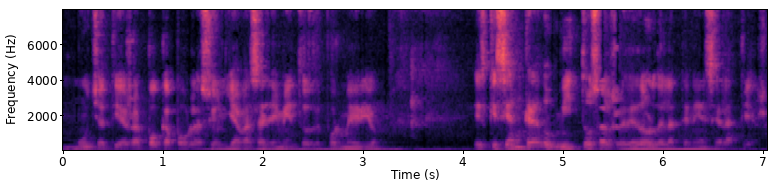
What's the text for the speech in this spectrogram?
mucha tierra, poca población y avasallamientos de por medio, es que se han creado mitos alrededor de la tenencia de la tierra.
